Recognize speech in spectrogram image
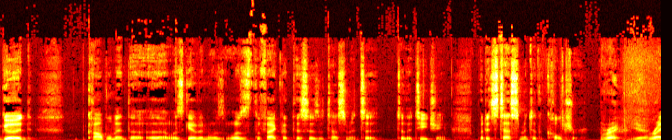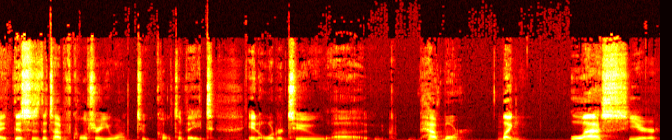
good compliment that uh, was given was was the fact that this is a testament to to the teaching, but it's testament to the culture. Right. Yeah. Right. This is the type of culture you want to cultivate in order to uh, have more. Like last year,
